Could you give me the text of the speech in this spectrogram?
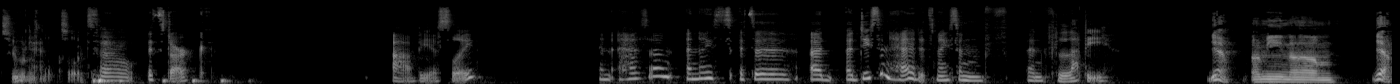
see what Okay. it looks like. So it's dark, obviously, and it has a, a nice. It's a, a a decent head. It's nice and and fluffy. Yeah, I mean, um, yeah,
